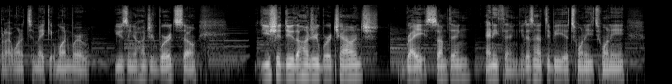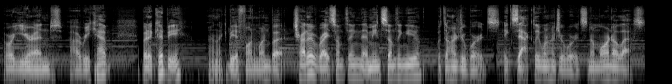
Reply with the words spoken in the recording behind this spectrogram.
but I wanted to make it one where using 100 words. So you should do the 100 word challenge. Write something, anything. It doesn't have to be a 2020 or year end uh, recap, but it could be. That could be a fun one. But try to write something that means something to you with 100 words. Exactly 100 words. No more, no less.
